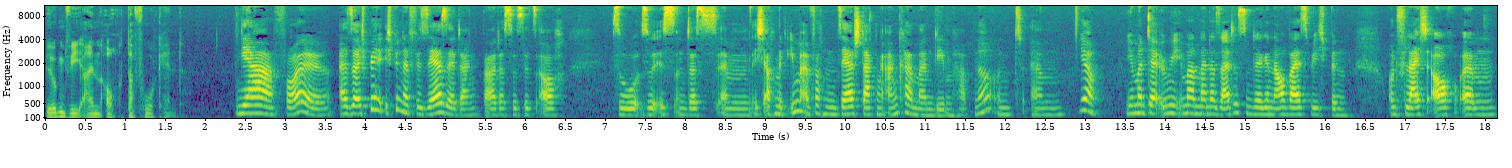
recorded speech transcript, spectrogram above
irgendwie einen auch davor kennt. Ja, voll. Also ich bin, ich bin dafür sehr, sehr dankbar, dass das jetzt auch so, so ist und dass ähm, ich auch mit ihm einfach einen sehr starken Anker in meinem Leben habe. Ne? Und ähm, ja, jemand, der irgendwie immer an meiner Seite ist und der genau weiß, wie ich bin. Und vielleicht auch, ähm,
